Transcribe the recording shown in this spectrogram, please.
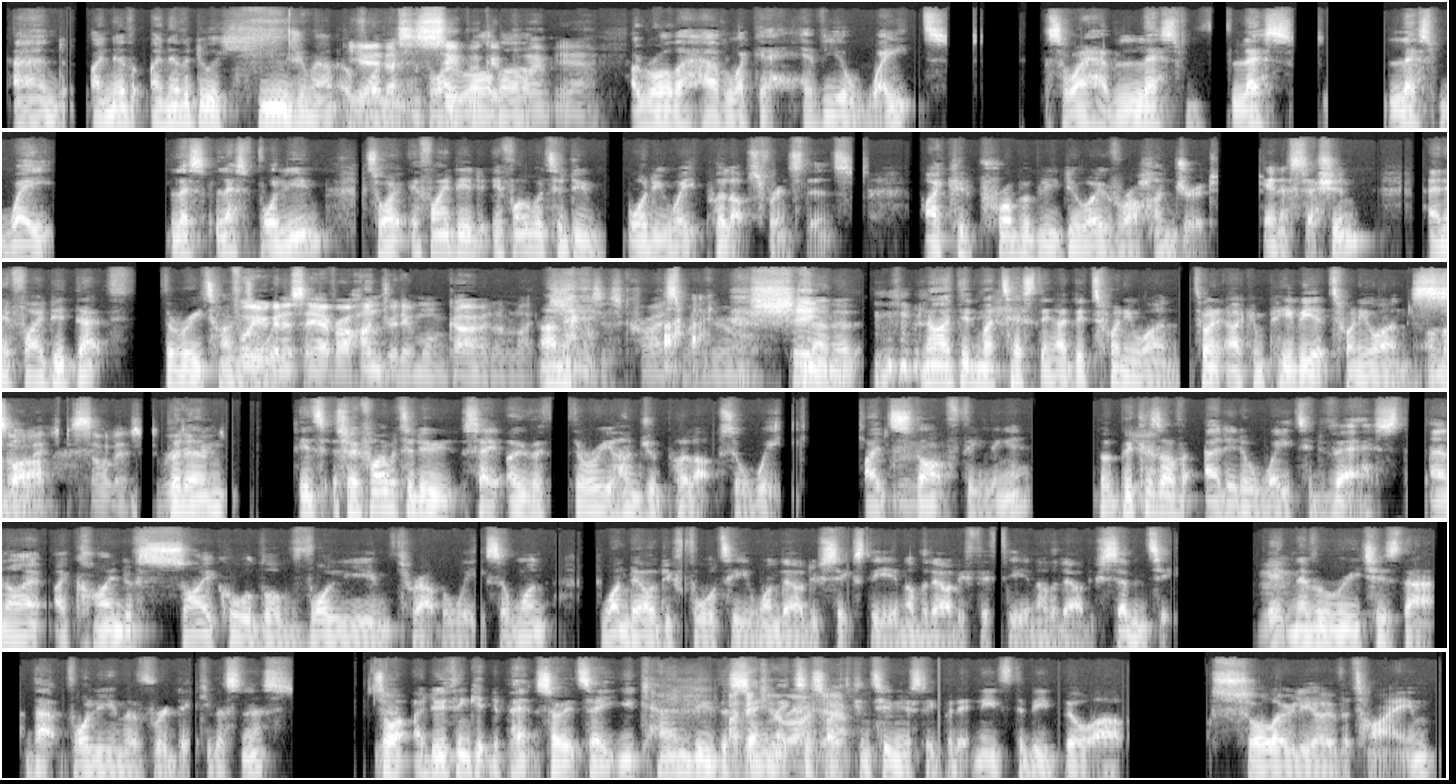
and I never, I never do a huge amount of yeah, volume. that's a so super I rather, good point. Yeah. I rather have like a heavier weight. So I have less, less, less weight less less volume. So I, if I did, if I were to do body weight pull ups, for instance, I could probably do over a hundred in a session. And if I did that three times, before you were going to say over a hundred in one go, and I'm like, Jesus Christ, man, you're a machine. no, no, no, I did my testing. I did 21. 20, I can PB at 21 on the solid, bar. Solid, really but um, it's so if I were to do say over 300 pull-ups a week, I'd mm. start mm. feeling it. But because yeah. I've added a weighted vest and I, I kind of cycle the volume throughout the week. So one, one day I'll do 40, one day I'll do 60, another day I'll do 50, another day I'll do 70. Mm. It never reaches that, that volume of ridiculousness. So yeah. I do think it depends. So it's a, you can do the I same exercise right, yeah. continuously, but it needs to be built up slowly over time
